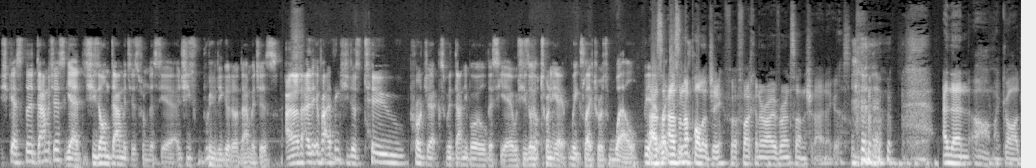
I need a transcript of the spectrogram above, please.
she gets the damages yeah she's on damages from this year and she's really good on damages and I, I- in fact I think she does two projects with Danny Boyle this year which is uh, 28 weeks later as well yeah, as, like, as an apology for fucking her over in Sunshine, I guess. and then, oh my god,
